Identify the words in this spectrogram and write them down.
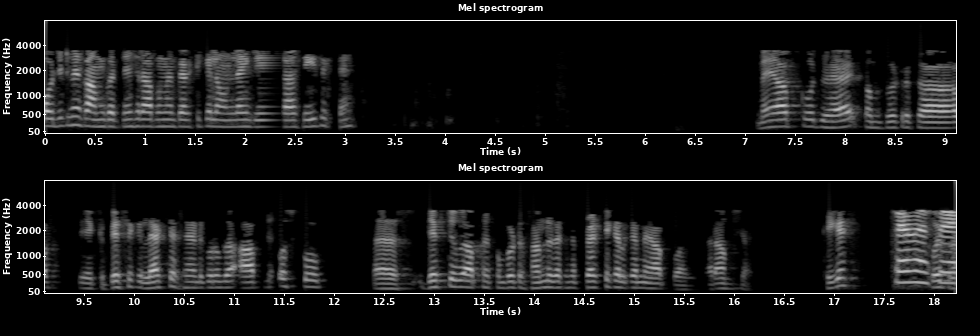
ऑडिट में काम करते हैं सर आप हमें प्रैक्टिकल ऑनलाइन क्लास दे सकते हैं। मैं आपको जो है कंप्यूटर का एक बेसिक लेक्चर सेंड करूँगा। आपने उसको देखते हुए आपने कंप्यूटर सामने रखना प्रैक्टिकल करना है आपको आराम से ठीक है? सर वैसे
